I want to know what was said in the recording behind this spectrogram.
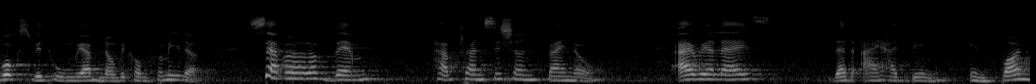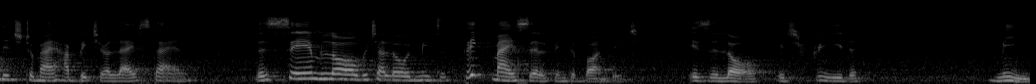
books with whom we have now become familiar. Several of them have transitioned by now. I realized that I had been in bondage to my habitual lifestyle. The same law which allowed me to think myself into bondage is the law which freed me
